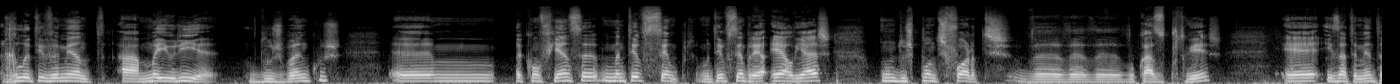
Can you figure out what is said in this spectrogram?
relativamente à maioria dos bancos, Hum, a confiança manteve-se sempre. Manteve sempre. É, é, aliás, um dos pontos fortes de, de, de, do caso português é exatamente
